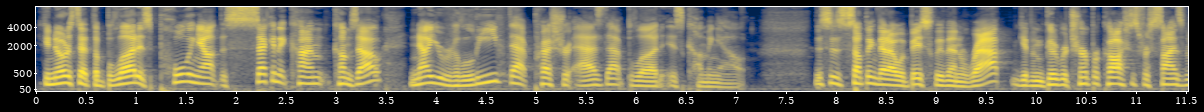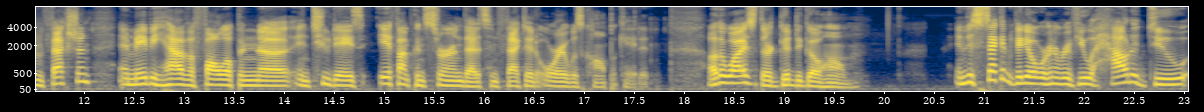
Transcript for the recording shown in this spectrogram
You can notice that the blood is pulling out the second it com comes out. Now you relieve that pressure as that blood is coming out. This is something that I would basically then wrap, give them good return precautions for signs of infection, and maybe have a follow up in, uh, in two days if I'm concerned that it's infected or it was complicated. Otherwise, they're good to go home. In this second video, we're going to review how to do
